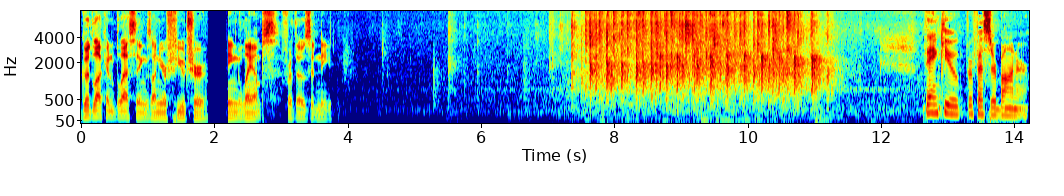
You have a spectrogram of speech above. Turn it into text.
Good luck and blessings on your future being lamps for those in need. Thank you, Professor Bonner.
